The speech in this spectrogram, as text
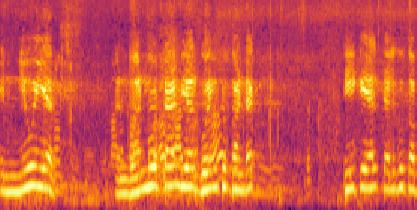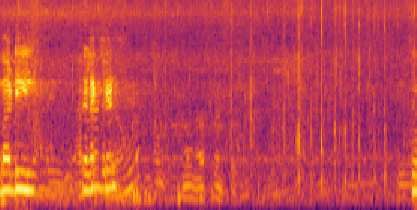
in new year and one more time we are going to conduct TKL Telugu kabaddi selection so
